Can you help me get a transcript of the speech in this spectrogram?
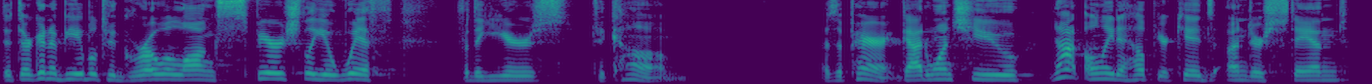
that they're going to be able to grow along spiritually with for the years to come? As a parent, God wants you not only to help your kids understand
